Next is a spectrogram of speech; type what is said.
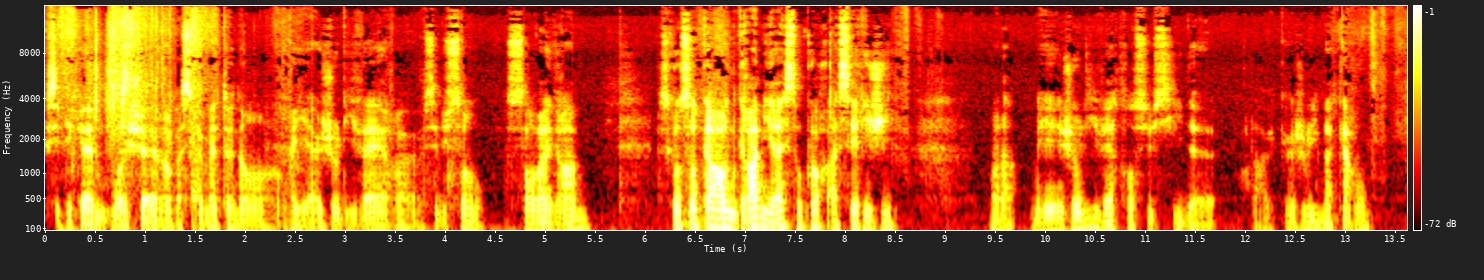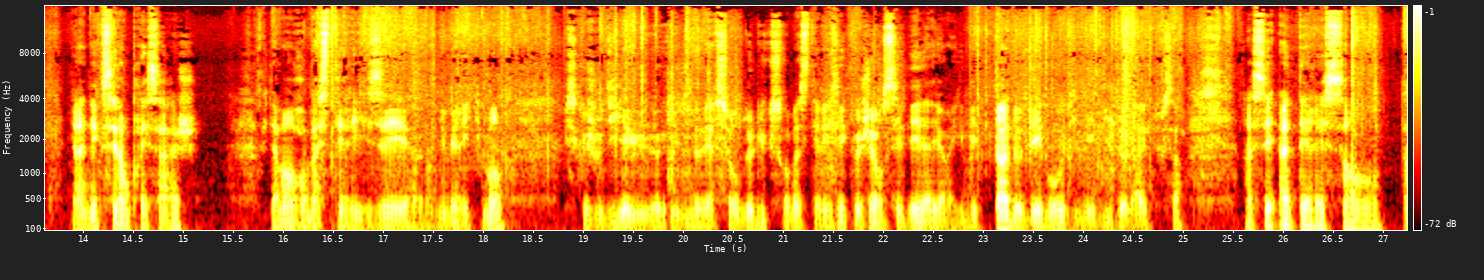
C'était quand même moins cher, hein, parce que maintenant, vous voyez, à joli vert, euh, c'est du 100, 120 grammes. Parce qu'en 140 grammes, il reste encore assez rigide. Voilà, mais joli vert translucide, euh, avec un joli macaron. Et un excellent pressage, évidemment remasterisé euh, numériquement, puisque je vous dis, il y a eu une version de luxe remasterisée que j'ai en CD d'ailleurs, avec des tas de démos, d'inédits, de live, tout ça assez intéressante.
